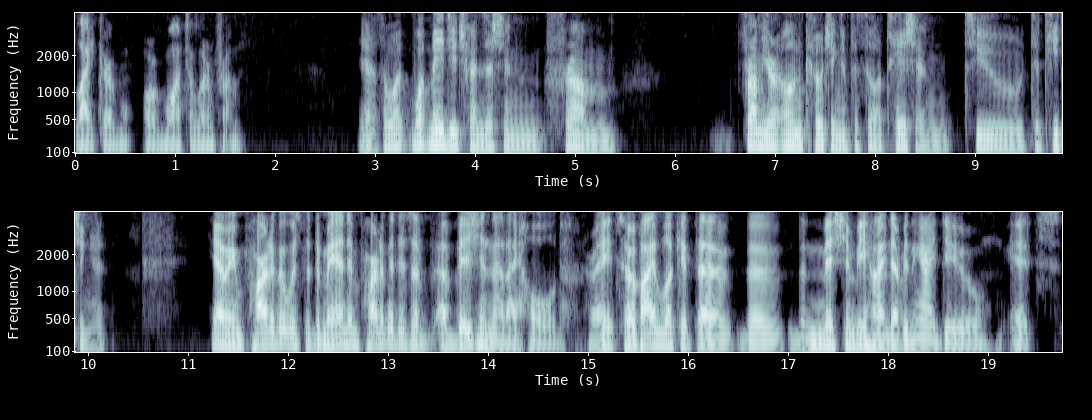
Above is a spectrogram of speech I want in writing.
like or or want to learn from. Yeah. So what what made you transition from from your own coaching and facilitation to to teaching it? Yeah, I mean, part of it was the demand, and part of it is a, a vision that I hold, right? So if I look at the the the mission behind everything I do, it's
